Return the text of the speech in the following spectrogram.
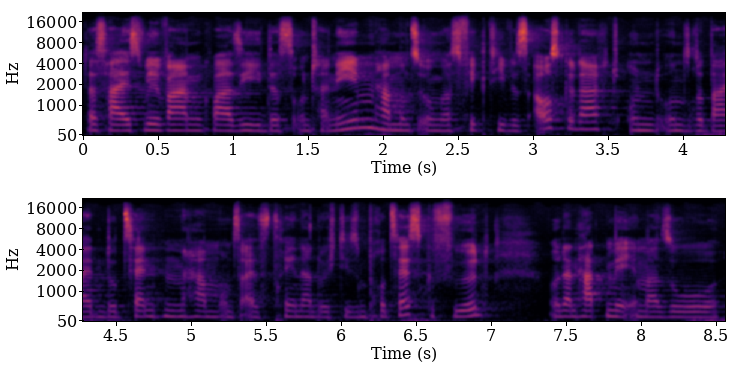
Das heißt, wir waren quasi das Unternehmen, haben uns irgendwas Fiktives ausgedacht und unsere beiden Dozenten haben uns als Trainer durch diesen Prozess geführt. Und dann hatten wir immer so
